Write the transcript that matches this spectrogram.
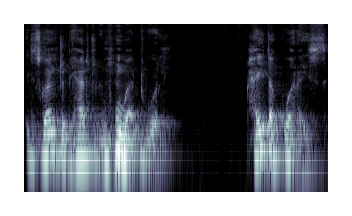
it is going to be hard to remove Atwoli. Haitakuwa rahisi.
